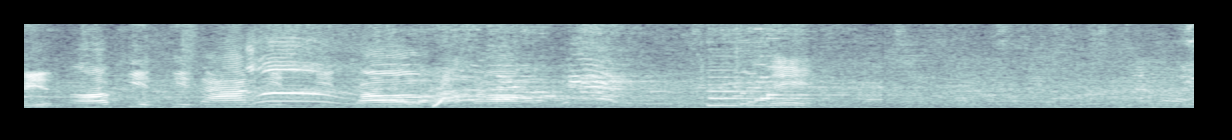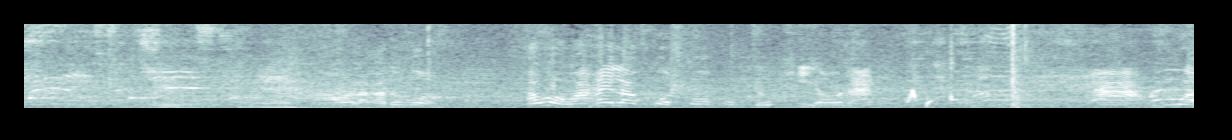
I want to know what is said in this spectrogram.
ปิด อ๋อผิดผิดอ่านผิดผิดชอบชอบนี่เอาละครับทุกคน เขาบอกว่าให้เรากดตัวปุ่มเขียวๆนะ อะวัว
